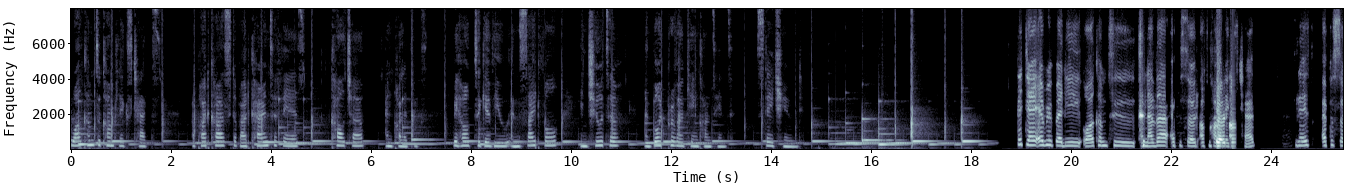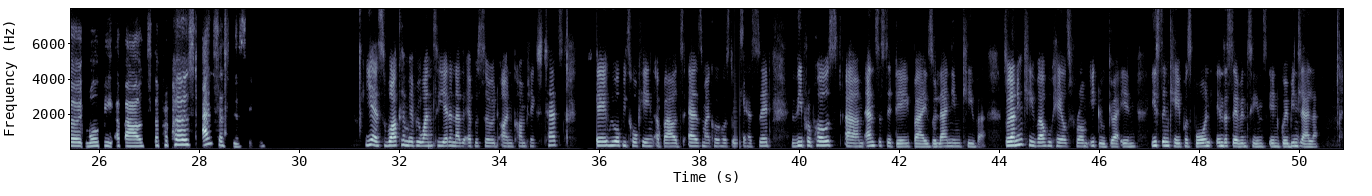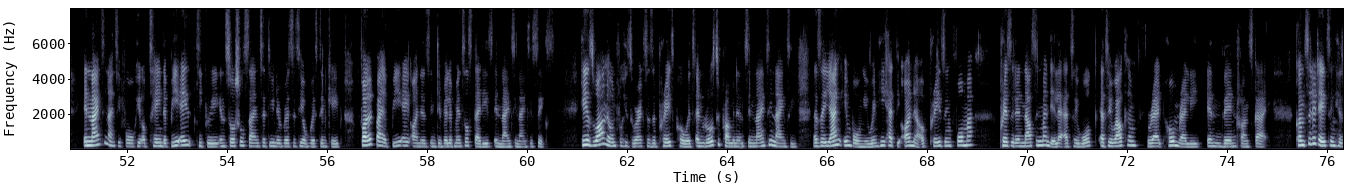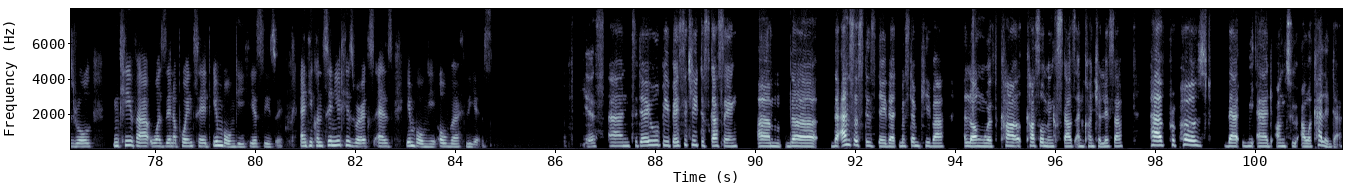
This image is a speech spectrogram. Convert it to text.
Welcome to Complex Chats, a podcast about current affairs, culture, and politics. We hope to give you insightful, intuitive, and thought provoking content. Stay tuned. Good day, everybody. Welcome to another episode of Complex Chat. Today's episode will be about the proposed Ancestors Day. Yes, welcome everyone to yet another episode on Complex Chats. Today we will be talking about, as my co-host has said, the proposed um, Ancestor Day by Zolani Mkiva. Zolani Mkiva, who hails from Idutywa in Eastern Cape, was born in the 17th in Gwebindlala. In 1994, he obtained a BA degree in social science at the University of Western Cape, followed by a BA honors in developmental studies in 1996. He is well known for his works as a praise poet and rose to prominence in 1990 as a young Imbongi when he had the honor of praising former President Nelson Mandela at a, walk, at a welcome home rally in then Transkei. Consolidating his role, Mkiva was then appointed Imbongi Yesizwe, and he continued his works as Imbongi over the years. Yes, and today we'll be basically discussing um, the the Ancestors Day that Mr. Mkiva, along with Car- Castle Milk Stout and Contralesa, have proposed that we add onto our calendar.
